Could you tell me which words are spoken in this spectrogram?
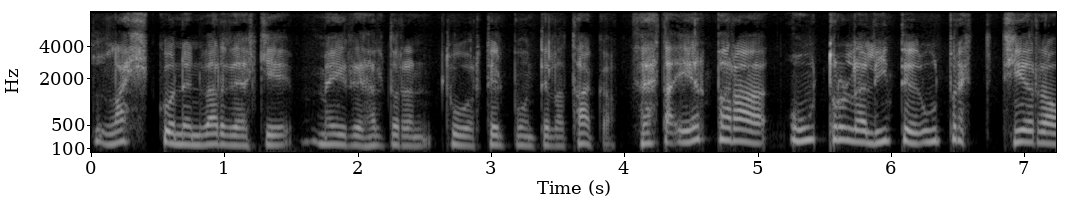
lækkunin verði ekki meiri heldur en þú er tilbúin til að taka. Þetta er bara útrúlega lítið útbreytt hér á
